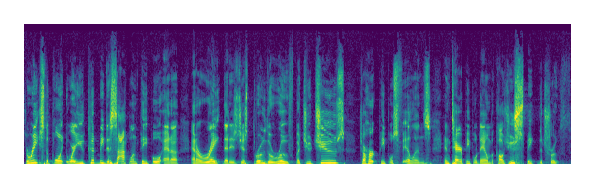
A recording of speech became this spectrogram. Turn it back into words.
To reach the point to where you could be discipling people at a, at a rate that is just through the roof, but you choose to hurt people's feelings and tear people down because you speak the truth.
